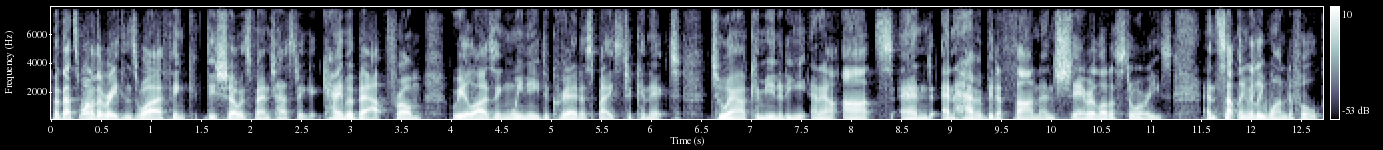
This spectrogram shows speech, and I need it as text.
But that's one of the reasons why I think this show is fantastic. It came about from realizing we need to create a space to connect to our community and our arts, and and have a bit of fun and share a lot of stories. And something really wonderful,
